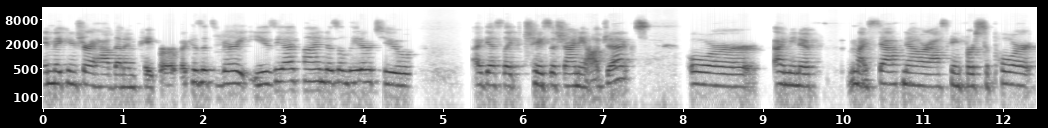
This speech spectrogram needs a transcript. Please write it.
and making sure I have them in paper because it's very easy, I find, as a leader to, I guess, like chase a shiny object. Or, I mean, if my staff now are asking for support,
